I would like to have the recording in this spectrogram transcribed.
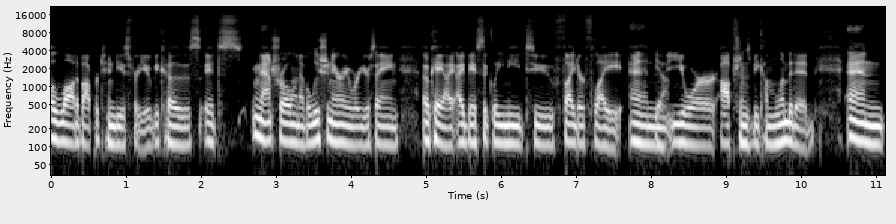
a lot of opportunities for you because it's natural and evolutionary where you're saying, okay, I, I basically need to fight or flight and yeah. your options become limited. And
